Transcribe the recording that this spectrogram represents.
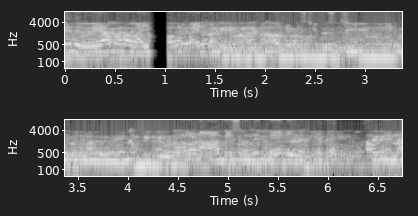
இது வியாபார வாய்ப்பாகவும் நம்மளோட ஆபீஸ் வந்து தேனியில் இருக்குது. அவங்க என்ன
